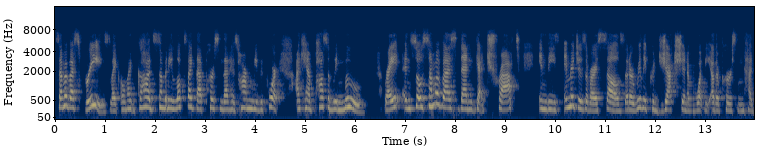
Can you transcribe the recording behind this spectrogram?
Some of us freeze, like, oh my God, somebody looks like that person that has harmed me before. I can't possibly move right? And so some of us then get trapped in these images of ourselves that are really projection of what the other person had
